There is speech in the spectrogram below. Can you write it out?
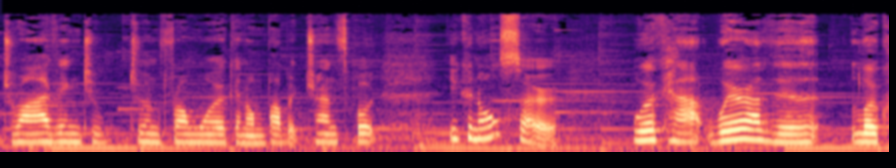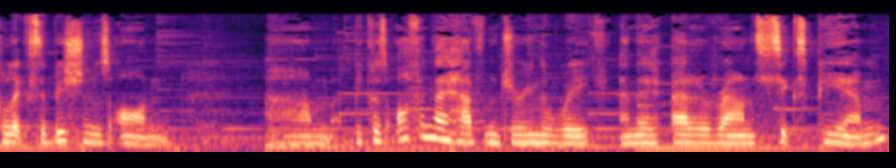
driving to, to and from work and on public transport, you can also work out where are the local exhibitions on. Um, because often they have them during the week and they're at around 6 p.m.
